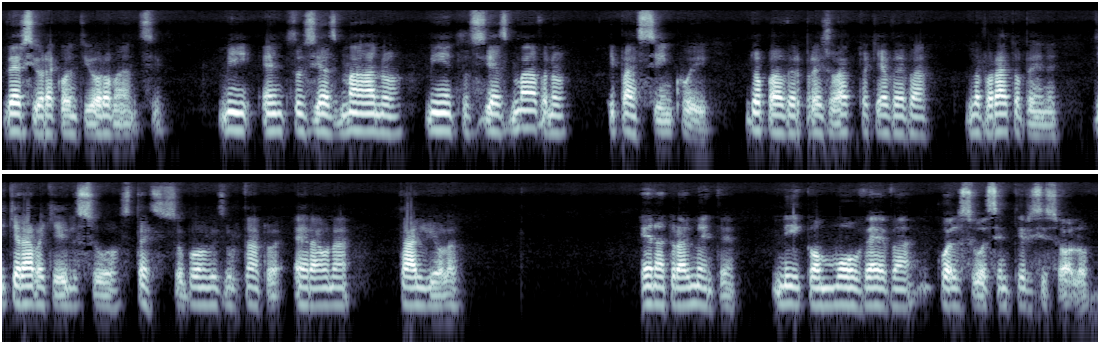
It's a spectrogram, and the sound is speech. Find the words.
versi o racconti o romanzi. Mi entusiasmavano, mi entusiasmavano i passi in cui, dopo aver preso atto che aveva lavorato bene, dichiarava che il suo stesso buon risultato era una tagliola. E naturalmente mi commuoveva quel suo sentirsi solo,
